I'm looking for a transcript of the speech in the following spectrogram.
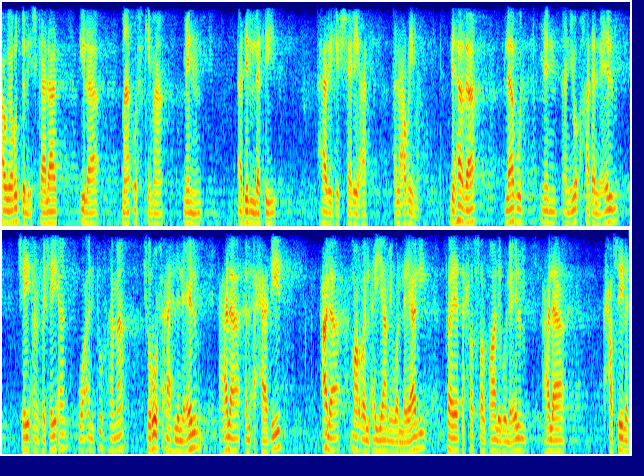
أو يرد الإشكالات إلى ما أحكم من أدلة هذه الشريعة العظيمة. لهذا لابد من أن يؤخذ العلم شيئا فشيئا وأن تفهم شروح أهل العلم على الأحاديث على مر الأيام والليالي فيتحصل طالب العلم على حصيلة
